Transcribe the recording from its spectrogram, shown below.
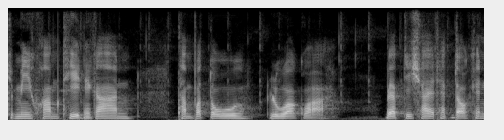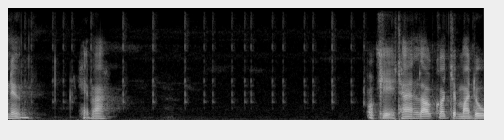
จะมีความถี่ในการทำประตูรัวกว่า แบบที่ใช้แท็บดอแค่หนึ่งเห็นปะโอเคท่านั้นเราก็จะมาดู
